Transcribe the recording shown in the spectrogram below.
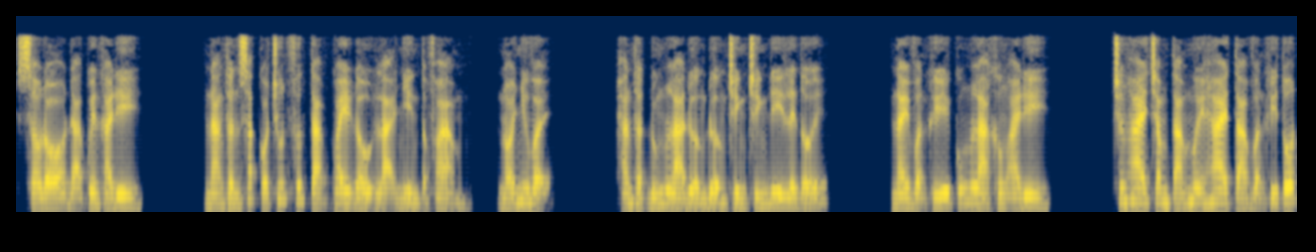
sau đó đã quên khai đi. Nàng thân sắc có chút phức tạp quay đầu lại nhìn tập phàm, nói như vậy. Hắn thật đúng là đường đường chính chính đi lên tới. Này vận khí cũng là không ai đi. chương 282 ta vận khí tốt.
